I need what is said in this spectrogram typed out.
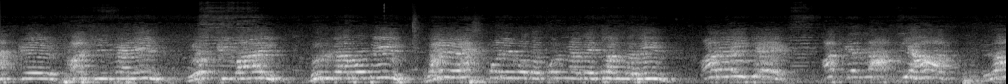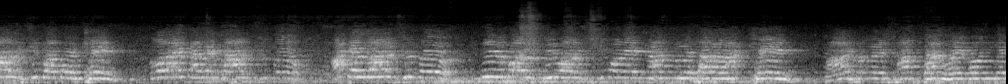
আজকে লক্ষ্মীবাই দুর্গাবতী রানী মতো কন্যাদের জন্মদিন। আর এই যে আজকে লাল জিহাদ, লাল সুতা পড়ছেন গলায় তাদের লাল সুতো, হাতে লাল সুতো নির্মল বিমল শিবনের নামগুলো তারা রাখছেন। তার সাবধান হয়ে বন্ধে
